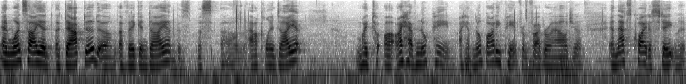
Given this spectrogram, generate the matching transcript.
And once I had adapted uh, a vegan diet, this, this um, alkaline diet, my t- uh, I have no pain. I have no body pain from fibromyalgia. And that's quite a statement.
